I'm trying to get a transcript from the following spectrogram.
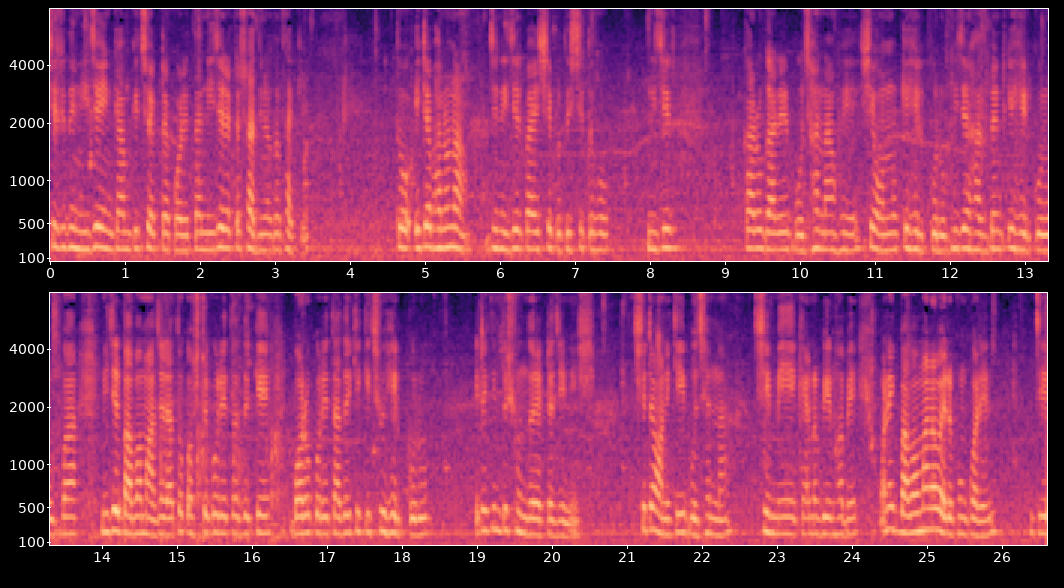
সে যদি নিজে ইনকাম কিছু একটা করে, তার নিজের একটা স্বাধীনতা থাকে। তো এটা ভালো না যে নিজের পায়ে সে প্রতিষ্ঠিত হোক। নিজের কারও গাড়ির বোঝা না হয়ে সে অন্যকে হেল্প করুক, নিজের হাজব্যান্ডকে হেল্প করুক, বা নিজের বাবা মা যারা এত কষ্ট করে তাদেরকে বড় করে তাদেরকে কিছু হেল্প করুক, এটা কিন্তু সুন্দর একটা জিনিস। সেটা অনেকেই বোঝেন না, সে মেয়ে কেন বের হবে? অনেক বাবা মারাও এরকম করেন যে,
